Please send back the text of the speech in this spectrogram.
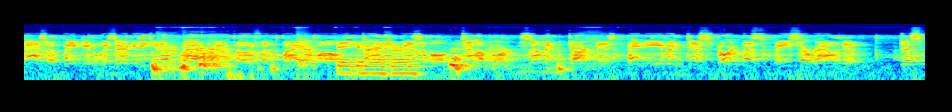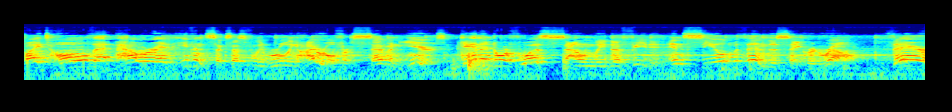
As a bacon wizard, he can obliterate foes with fireballs, Bacon turn wizard. invisible, teleport, summon darkness, and even distort the space around him. Despite all that power and even successfully ruling Hyrule for seven years, Ganondorf was soundly defeated and sealed within the Sacred Realm. There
